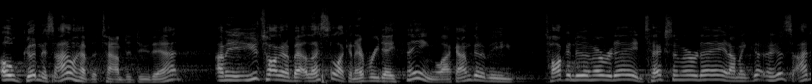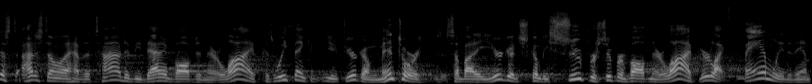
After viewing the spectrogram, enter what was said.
oh goodness, I don't have the time to do that. I mean, you're talking about that's like an everyday thing. Like I'm going to be talking to them every day and texting them every day. And I mean, I just, I just I just don't have the time to be that involved in their life because we think if, if you're going to mentor somebody, you're just going to be super, super involved in their life. You're like family to them.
